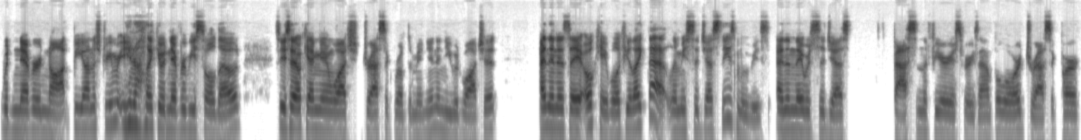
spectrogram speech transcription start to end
would never not be on a streamer, you know, like it would never be sold out. So you say, okay, I'm gonna watch Jurassic World Dominion and you would watch it. And then it'd say, okay, well if you like that, let me suggest these movies. And then they would suggest Fast and the Furious, for example, or Jurassic Park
